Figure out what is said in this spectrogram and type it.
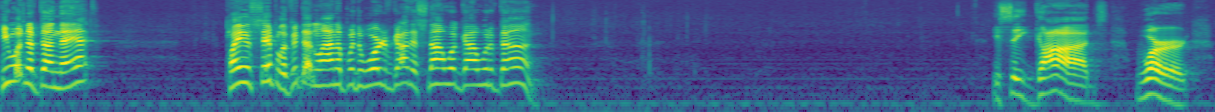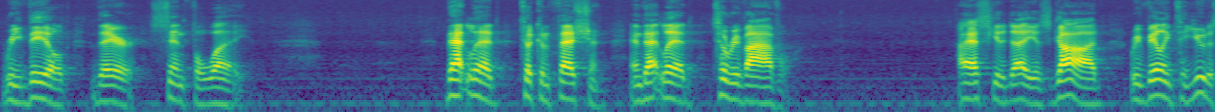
He wouldn't have done that. Plain and simple. If it doesn't line up with the Word of God, that's not what God would have done. You see, God's Word revealed their sinful way. That led to confession, and that led to revival. I ask you today is God revealing to you the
